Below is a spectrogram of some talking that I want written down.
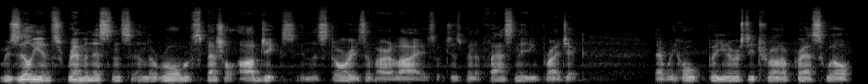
Resilience, Reminiscence, and the Role of Special Objects in the Stories of Our Lives, which has been a fascinating project that we hope the University of Toronto Press will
